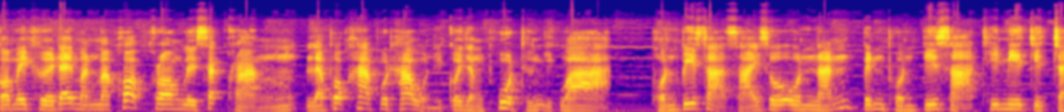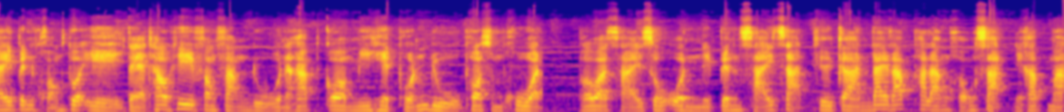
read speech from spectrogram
ก็ไม่เคยได้มันมาครอบครองเลยสักครั้ง และพวกข้าผู้เฒ่านี่ก็ยังพูดถึงอีกว่า ผลปีศาจสายโซโอนนั้น เป็นผลปีศาจที่มีจิตใจเป็นของตัวเอง แต่เท่าที่ฟังฟังดูนะครับ ก็มีเหตุผลอยู่พอสมควร เพราะว่าสายโซอนนี่เป็นสายสัตว์ คือการได้รับพลังของสัตว์นะครับมา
